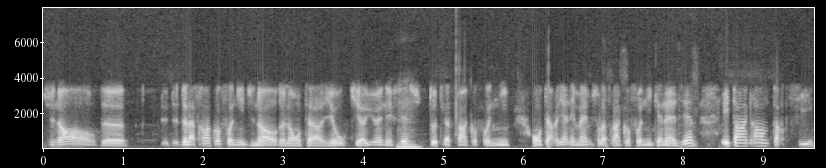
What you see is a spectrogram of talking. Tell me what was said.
du nord de, de, la francophonie du nord de l'Ontario, qui a eu un effet mhm. sur toute la francophonie ontarienne et même sur la francophonie canadienne, est en grande partie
